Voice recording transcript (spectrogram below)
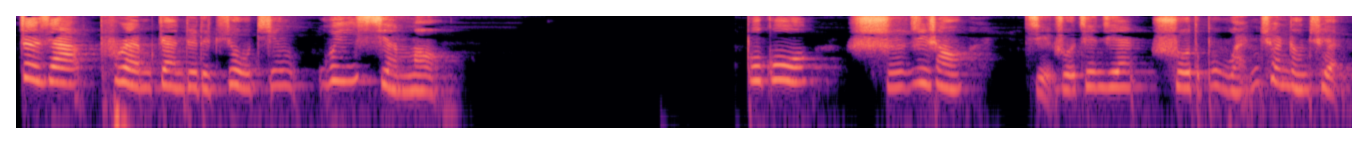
这下 Prime 战队的橘右京危险了。不过实际上，解说芊芊说的不完全正确。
